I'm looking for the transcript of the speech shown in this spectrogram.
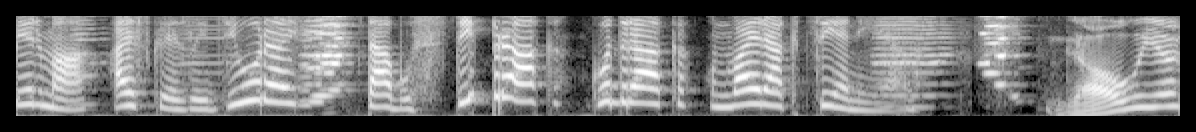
pirmā aizskries līdz jūrai, tā būs stiprāka, gudrāka un vairāk cienījama. Gauja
